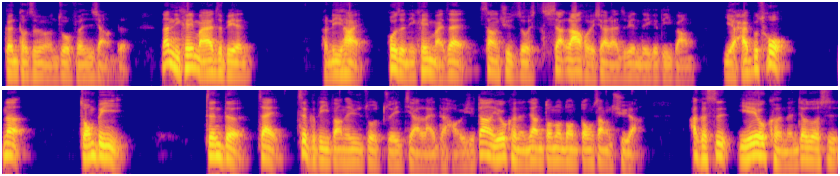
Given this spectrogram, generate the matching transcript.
跟投资朋友做分享的？那你可以买在这边，很厉害，或者你可以买在上去之后下拉回下来这边的一个地方。也还不错，那总比真的在这个地方再去做追加来的好一些。当然有可能这样咚咚咚咚上去啦，啊，可是也有可能叫做是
